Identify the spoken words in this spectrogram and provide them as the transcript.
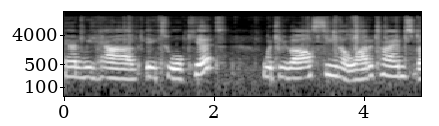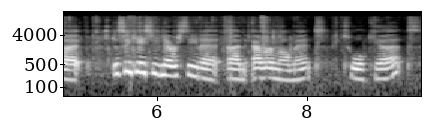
And we have a toolkit, which we've all seen a lot of times, but just in case you've never seen it, an Ever Moment toolkit.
